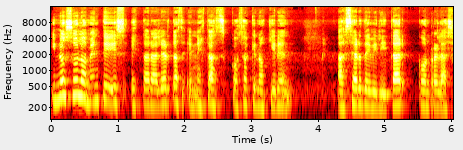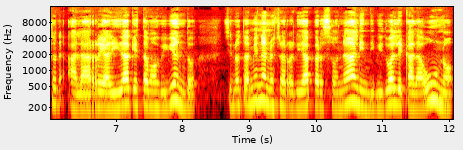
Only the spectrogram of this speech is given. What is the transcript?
Y no solamente es estar alertas en estas cosas que nos quieren hacer debilitar con relación a la realidad que estamos viviendo, sino también a nuestra realidad personal, individual de cada uno,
